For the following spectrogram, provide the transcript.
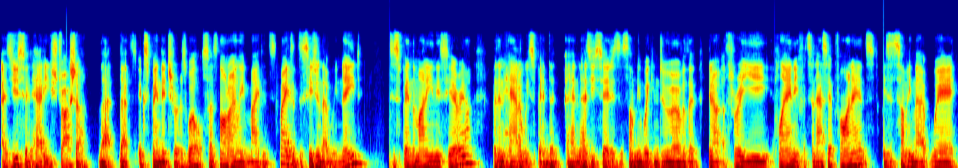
as you said, how do you structure that that expenditure as well? So it's not only made it's made the decision that we need to spend the money in this area, but then how do we spend it? And as you said, is it something we can do over the you know a three year plan if it's an asset finance? Is it something that we're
